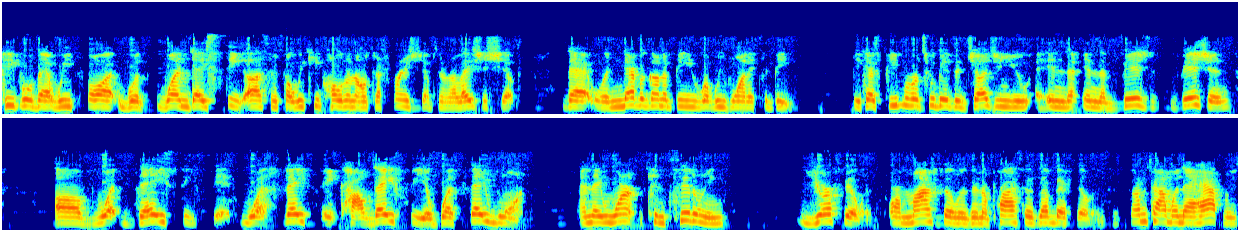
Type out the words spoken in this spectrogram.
people that we thought would one day see us and so we keep holding on to friendships and relationships that were never going to be what we wanted to be because people were too busy judging you in the in the vision vision of what they see fit what they think how they feel what they want and they weren't considering your feelings or my feelings in the process of their feelings. And sometimes when that happens,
